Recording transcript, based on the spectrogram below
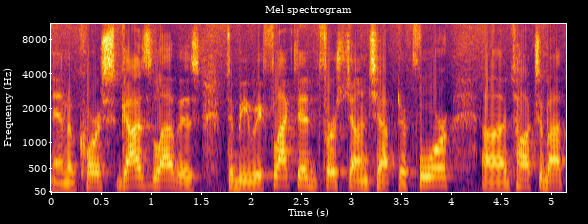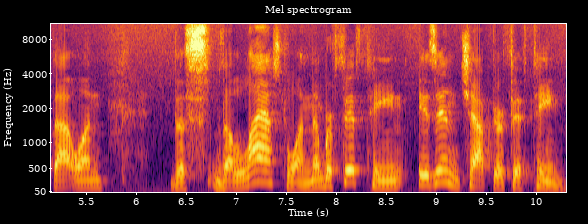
And of course, God's love is to be reflected. 1 John chapter 4 uh, talks about that one. The, the last one, number 15, is in chapter 15.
